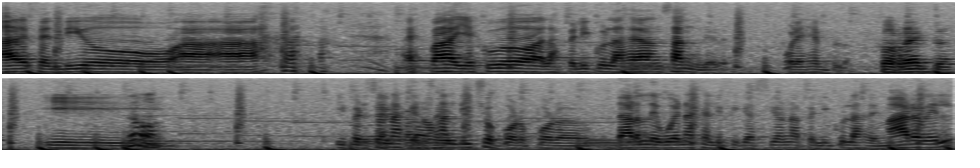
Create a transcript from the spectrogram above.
ha defendido a, a, espada y escudo a las películas de Adam Sandler, por ejemplo. Correcto. Y, y personas que nos han dicho por, por darle buena calificación a películas de Marvel,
